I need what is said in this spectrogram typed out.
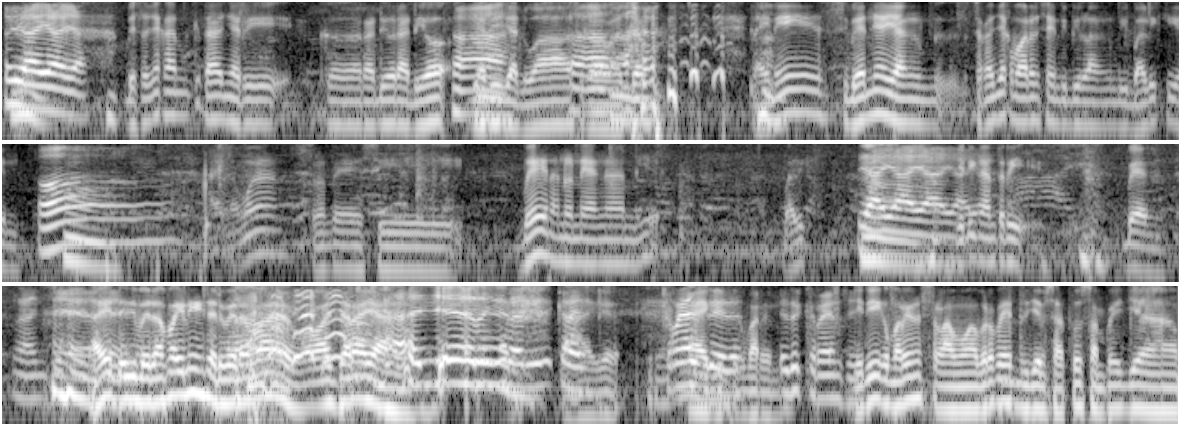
Iya iya iya. biasanya kan kita nyari ke radio-radio Ah. jadi jadwal segala Ah. macam nah ini si bandnya yang sengaja kemarin saya dibilang dibalikin Oh. nah nama sampai si band anu neangan iya balik Ya ya ya ya. jadi ya. ngantri band. Anjir. Ayo dari band apa ini? Dari band apa? Wawancara ya. Anjir, keren. Nah. Keren sih gitu itu. kemarin. Itu keren sih. Jadi kemarin selama berapa ya? Dari jam 1 sampai jam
